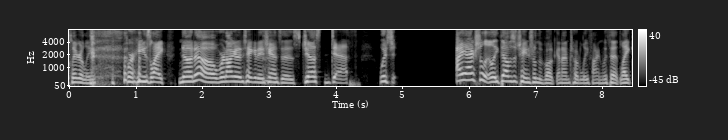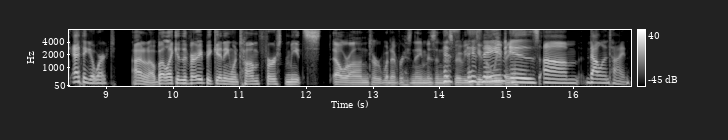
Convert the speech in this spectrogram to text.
Clearly, where he's like, no, no, we're not going to take any chances, just death. Which I actually like. That was a change from the book, and I'm totally fine with it. Like, I think it worked. I don't know. But like in the very beginning, when Tom first meets Elrond or whatever his name is in this movie, his Hugo name Weaving. is um Valentine.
